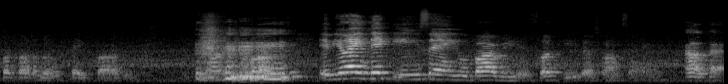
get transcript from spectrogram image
fuck all the little fake Barbies. Barbies. if you ain't Nicki and you saying you a Barbie, then fuck you. That's what I'm saying. Okay.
